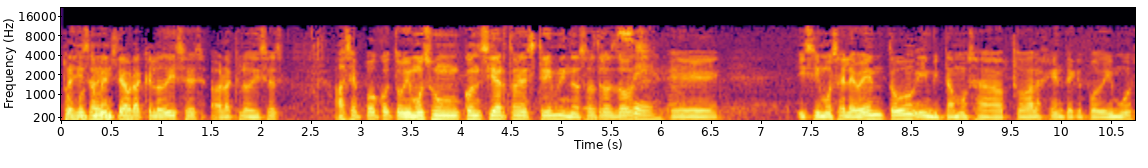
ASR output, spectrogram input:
precisamente ahora que lo dices, ahora que lo dices, hace poco tuvimos un concierto en streaming nosotros dos. Eh, hicimos el evento, invitamos a toda la gente que pudimos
